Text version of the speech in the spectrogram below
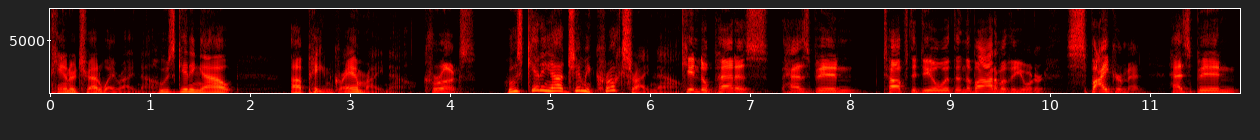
Tanner Treadway right now? Who's getting out uh, Peyton Graham right now? Crooks. Who's getting out Jimmy Crooks right now? Kendall Pettis has been tough to deal with in the bottom of the order. Spikerman has been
